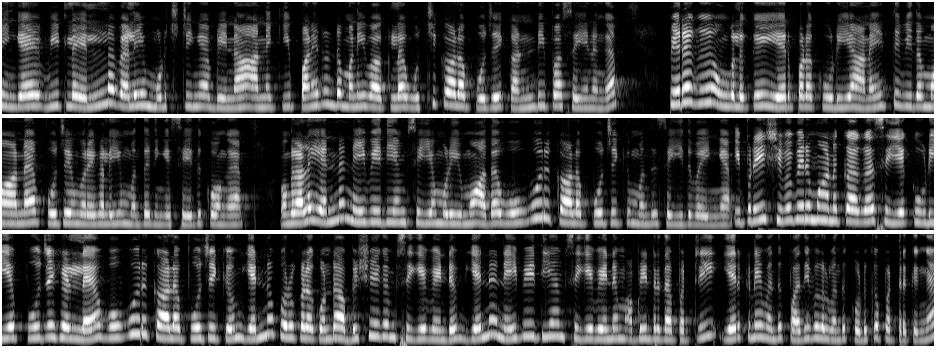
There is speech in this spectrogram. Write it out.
நீங்கள் வீட்டில் எல்லா வேலையும் முடிச்சிட்டிங்க அப்படின்னா அன்னைக்கு பன்னிரெண்டு மணி வாக்கில் உச்சிக்கால பூஜை கண்டிப்பாக செய்யணுங்க. பிறகு உங்களுக்கு ஏற்படக்கூடிய அனைத்து விதமான பூஜை முறைகளையும் வந்து நீங்கள் செய்துக்கோங்க. உங்களால் என்ன நெய்வேத்தியம் செய்ய முடியுமோ அதை ஒவ்வொரு கால பூஜைக்கும் வந்து செய்து வைங்க. இப்படி சிவபெருமானுக்காக செய்யக்கூடிய பூஜைகளில் ஒவ்வொரு கால பூஜைக்கும் என்ன பொருட்களை கொண்டு அபிஷேகம் செய்ய வேண்டும் என்ன நெய்வேத்தியம் செய்ய வேண்டும் அப்படின்றத பற்றி ஏற்கனவே வந்து பதிவுகள் வந்து கொடுக்கப்பட்டிருக்குங்க.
